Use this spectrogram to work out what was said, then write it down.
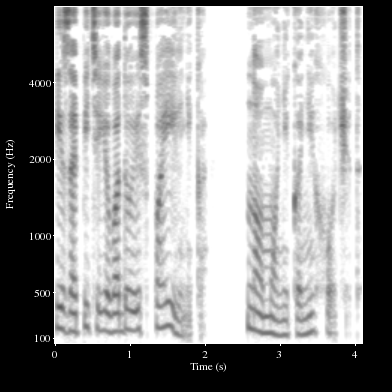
и запить ее водой из паильника. Но Моника не хочет.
